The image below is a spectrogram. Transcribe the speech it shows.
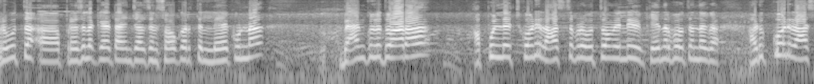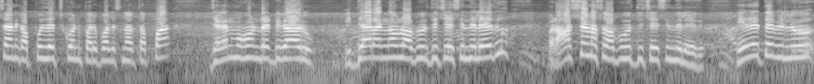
ప్రభుత్వ ప్రజలు కేటాయించాల్సిన సౌకర్యాలు లేకుండా బ్యాంకుల ద్వారా అప్పులు తెచ్చుకొని రాష్ట్ర ప్రభుత్వం వెళ్ళి కేంద్ర ప్రభుత్వం దగ్గర అడుక్కొని రాష్ట్రానికి అప్పులు తెచ్చుకొని పరిపాలిస్తున్నారు తప్ప జగన్మోహన్ రెడ్డి గారు విద్యారంగంలో అభివృద్ధి చేసింది లేదు. రాష్ట్రాన్ని అసలు అభివృద్ధి చేసింది లేదు. ఏదైతే వీళ్ళు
